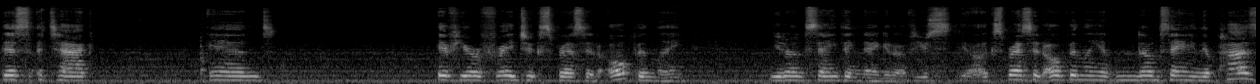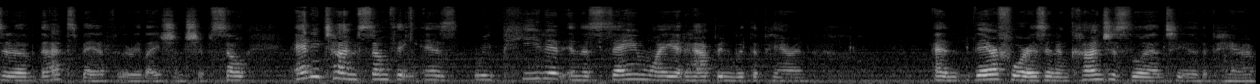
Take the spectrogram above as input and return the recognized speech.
this attack, and if you're afraid to express it openly, you don't say anything negative. You, express it openly and don't say anything positive. That's bad for the relationship. So, anytime something is repeated in the same way it happened with the parent, and therefore is an unconscious loyalty to the parent,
